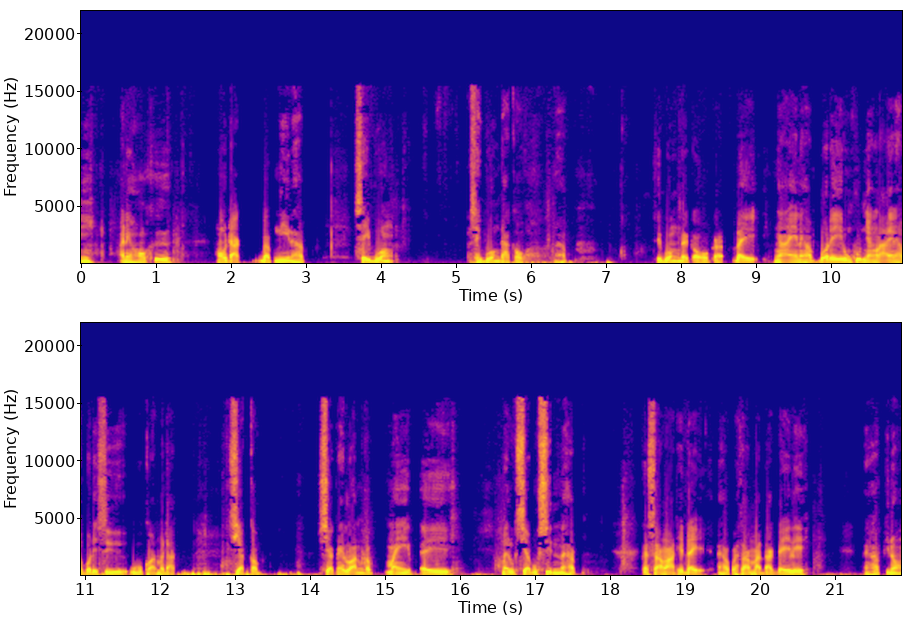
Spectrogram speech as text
นี่ อันนี้เขาคือเขาดักแบบนี้นะครับ ใส่บ่วง ใส่บ่วงดักเอานะครับ ใส่บ่วงไดักเอาก็ได้ง่ายนะครับบ่ได้ลงทุนอย่างไรนะครับบ่ได้ซื้ออุปกรณ์มาดักเสียกกับเสียกไนหลอนกับไม่ไอไม่ลูกเสียบลูกสินนะครับ ก็สามารถเฮ็ดได้นะครับก็สามารถดักได้เลยนะครับ พี่น้อง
